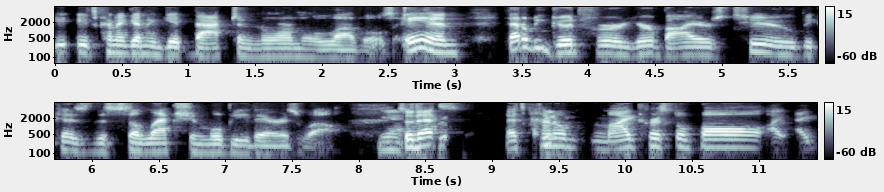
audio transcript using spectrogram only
it's kind of going to get back to normal levels. And that'll be good for your buyers too, because the selection will be there as well. Yeah. So that's that's kind of my crystal ball. I, I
